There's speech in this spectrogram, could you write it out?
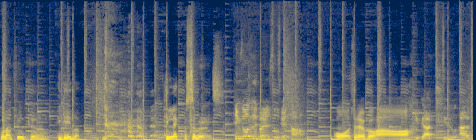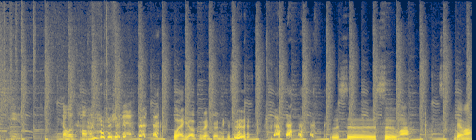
Well, I think uh, he gave up. he lacked perseverance. 听说日本人数学超好。 我数学不好。You got two out of ten. Tell us how much you hate math. Why you have to record this? 五四四五吗？对吗？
